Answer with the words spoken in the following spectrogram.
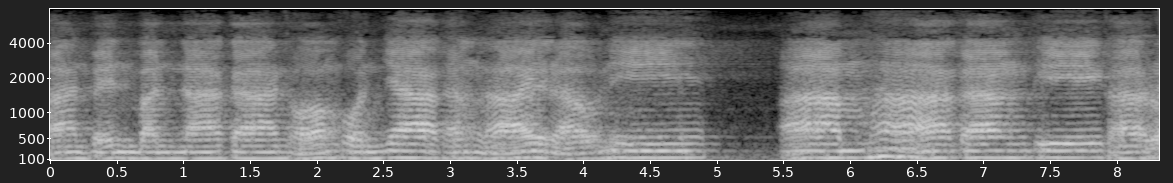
อันเป็นบรรณาการของคนยากทั้งหลายเหล่านี้อัมหากังทีคาร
